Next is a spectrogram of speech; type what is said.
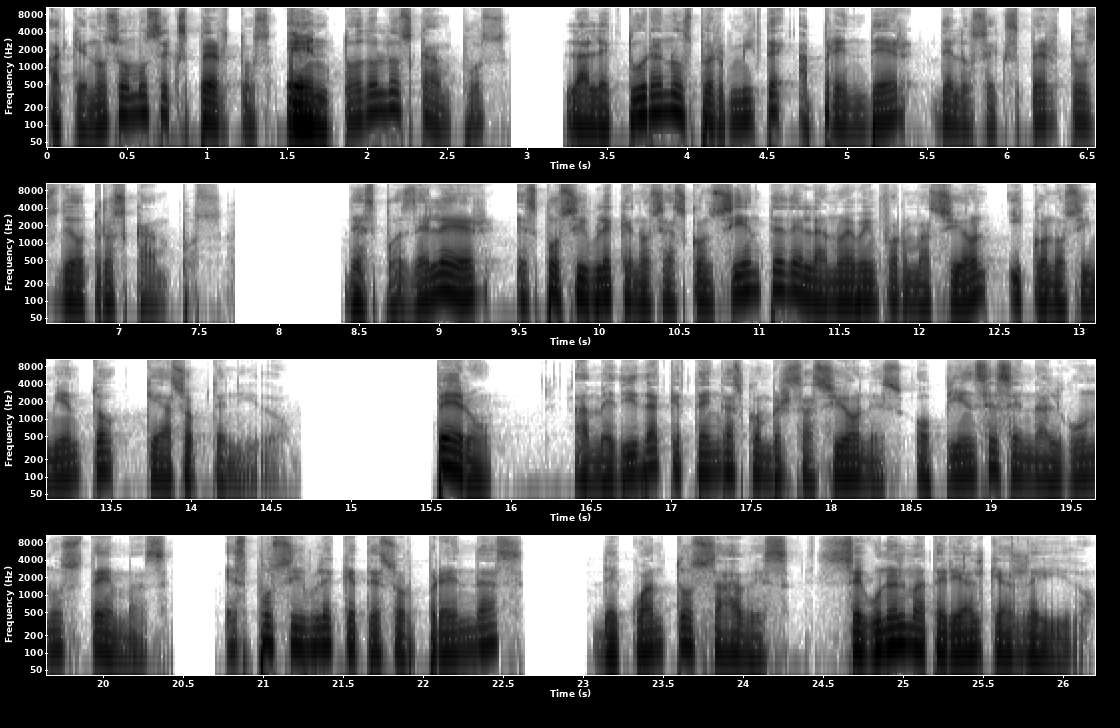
a que no somos expertos en todos los campos, la lectura nos permite aprender de los expertos de otros campos. Después de leer, es posible que no seas consciente de la nueva información y conocimiento que has obtenido. Pero a medida que tengas conversaciones o pienses en algunos temas, es posible que te sorprendas de cuánto sabes según el material que has leído.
